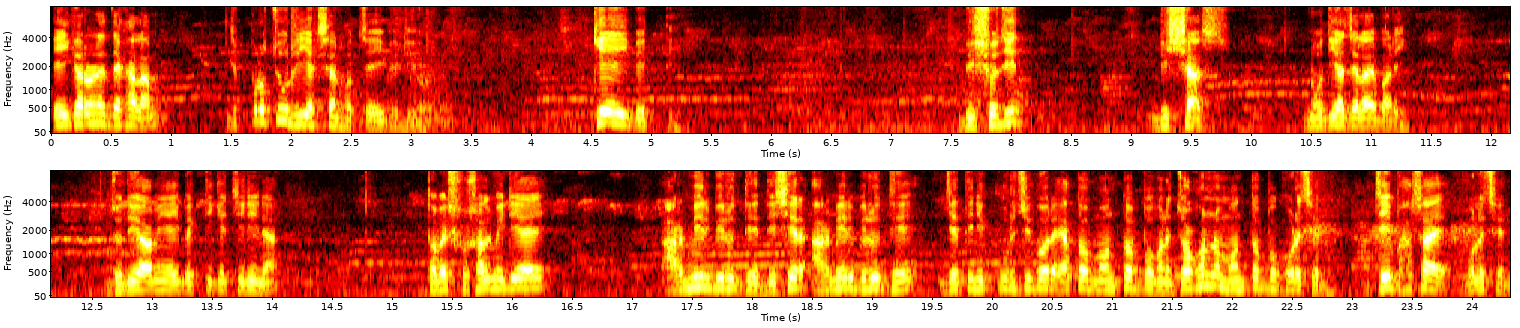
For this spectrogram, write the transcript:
এই কারণে দেখালাম যে প্রচুর রিয়াকশান হচ্ছে এই ভিডিওর। কে এই ব্যক্তি? বিশ্বজিৎ বিশ্বাস, নদিয়া জেলায় বাড়ি। যদিও আমি এই ব্যক্তিকে চিনি না, তবে সোশ্যাল মিডিয়ায় আর্মির বিরুদ্ধে, দেশের আর্মির বিরুদ্ধে যে তিনি কুরচিকর এত মন্তব্য মানে জঘন্য মন্তব্য করেছেন, যে ভাষায় বলেছেন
